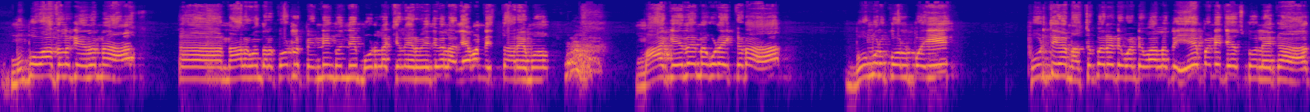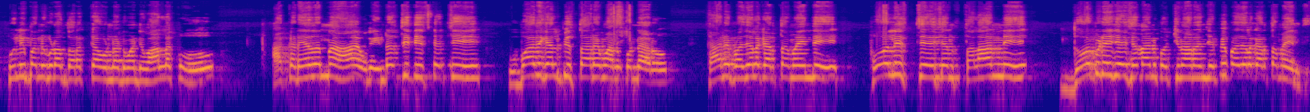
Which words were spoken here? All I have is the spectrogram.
ముంపు వాసులకు ఏదన్నా నాలుగు వందల కోట్లు పెండింగ్ ఉంది మూడు లక్షల ఇరవై ఐదు వేలు అదేమన్నా ఇస్తారేమో? మాకేదైనా కూడా ఇక్కడ భూములు కోల్పోయి పూర్తిగా నష్టపోయినటువంటి వాళ్ళకు ఏ పని చేసుకోలేక కూలి పని కూడా దొరక్క ఉన్నటువంటి వాళ్ళకు అక్కడ ఏదన్నా ఒక ఇండస్ట్రీ తీసుకొచ్చి ఉపాధి కల్పిస్తారేమో అనుకున్నారు. కానీ ప్రజలకు అర్థమైంది పోలీస్ స్టేషన్ స్థలాన్ని దోపిడీ చేసేదానికి వచ్చినారని చెప్పి ప్రజలకు అర్థమైంది.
